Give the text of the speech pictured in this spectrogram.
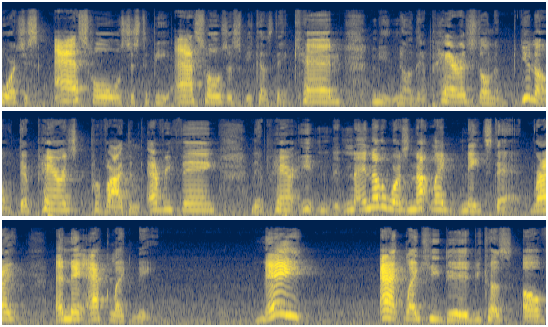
who are just assholes just to be assholes just because they can. You know, their parents don't, you know, their parents provide them everything. Their parent, in other words, not like Nate's dad, right? And they act like Nate. Nate act like he did because of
